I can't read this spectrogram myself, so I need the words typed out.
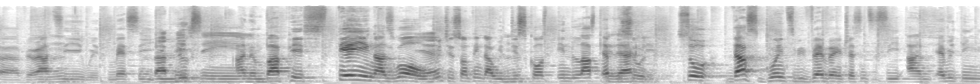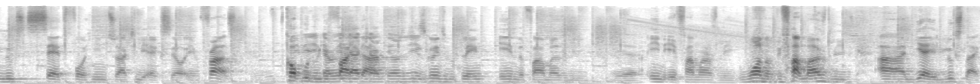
uh, Verratti, with Messi, Mm-hmm. Mbappe looks, and Mbappe staying as well, Yeah. Mm-hmm. which is something that we discussed in the last Exactly. episode. So that's going to be very, very interesting to see, and everything looks set for him to actually excel in France. Coupled with the fact that that he's going to be playing in the Farmers League, Yeah. in a Farmers League, one of the Farmers Leagues, and yeah, it looks like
